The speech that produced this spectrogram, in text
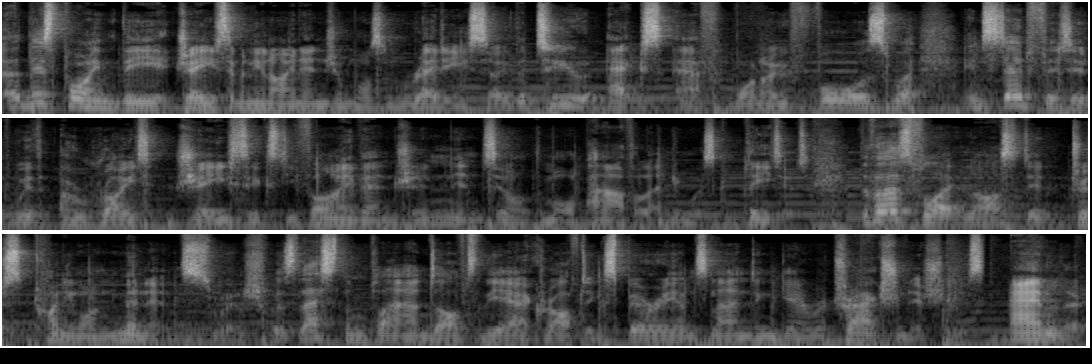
At this point, the J 79 engine wasn't ready, so the two XF 104s were instead fitted with a Wright J 65 engine until the more powerful engine was completed. The first flight lasted just 21 minutes, which was less than planned after the aircraft experienced landing gear retraction issues. And look,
